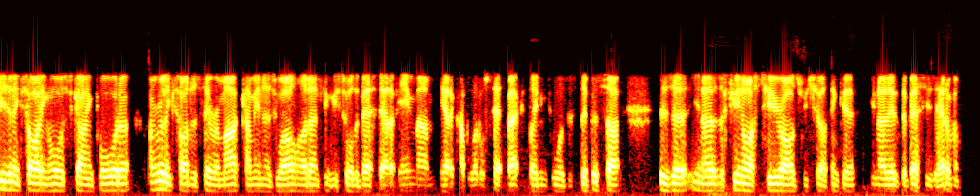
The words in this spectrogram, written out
he's an exciting horse going forward. I'm really excited to see Remark come in as well. I don't think we saw the best out of him. Um, he had a couple of little setbacks leading towards the slipper. So there's a, you know, there's a few nice two-year-olds which I think are, you know, the, the best is ahead of him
